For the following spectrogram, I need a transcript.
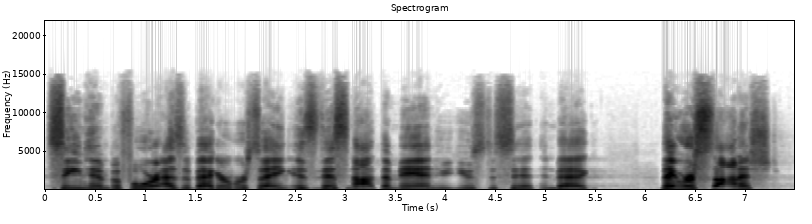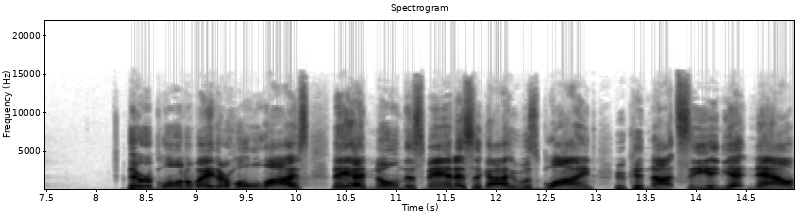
seen him before as a beggar were saying, Is this not the man who used to sit and beg? They were astonished. They were blown away their whole lives. They had known this man as the guy who was blind, who could not see, and yet now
